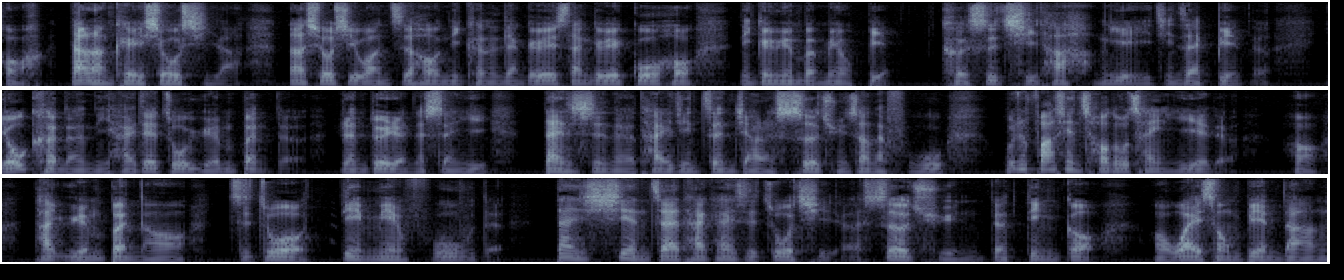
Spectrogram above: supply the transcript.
哦，当然可以休息啦。那休息完之后，你可能两个月、三个月过后，你跟原本没有变。可是其他行业已经在变了，有可能你还在做原本的人对人的生意，但是呢，它已经增加了社群上的服务。我就发现超多餐饮业的哦，他原本哦只做店面服务的，但现在他开始做起了社群的订购哦，外送便当，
